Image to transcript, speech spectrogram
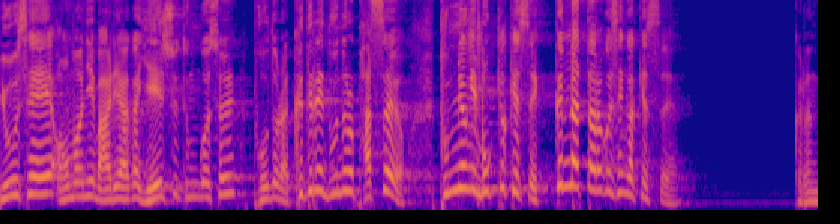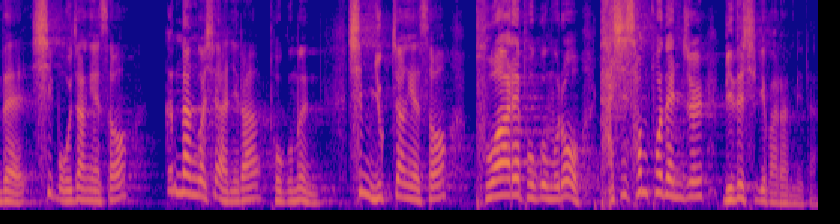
요새의 어머니 마리아가 예수 둔 것을 보더라. 그들의 눈으로 봤어요. 분명히 목격했어요. 끝났다라고 생각했어요. 그런데 15장에서 끝난 것이 아니라 복음은 16장에서 부활의 복음으로 다시 선포된 줄 믿으시기 바랍니다.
